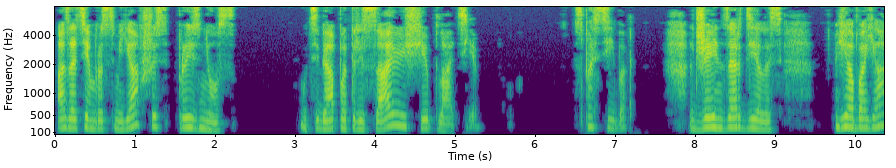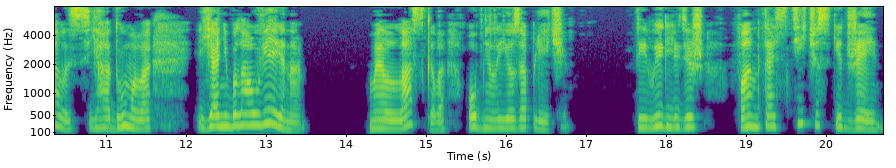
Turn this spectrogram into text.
а затем, рассмеявшись, произнес. «У тебя потрясающее платье». «Спасибо». Джейн зарделась. «Я боялась, я думала, я не была уверена». Мэл ласково обнял ее за плечи. «Ты выглядишь фантастически, Джейн,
